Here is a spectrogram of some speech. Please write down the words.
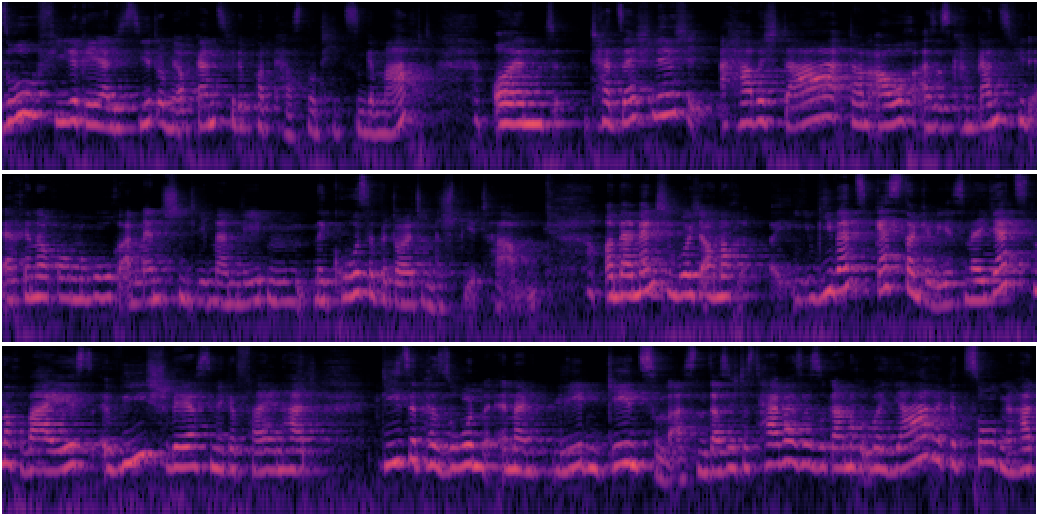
so viel realisiert und mir auch ganz viele Podcast-Notizen gemacht. Und tatsächlich habe ich da dann auch, also es kam ganz viele Erinnerungen hoch an Menschen, die in meinem Leben eine große Bedeutung gespielt haben. Und bei Menschen, wo ich auch noch, wie wenn es gestern gewesen wäre, jetzt noch weiß, wie schwer es mir gefallen hat, diese Person in meinem Leben gehen zu lassen, dass sich das teilweise sogar noch über Jahre gezogen hat,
